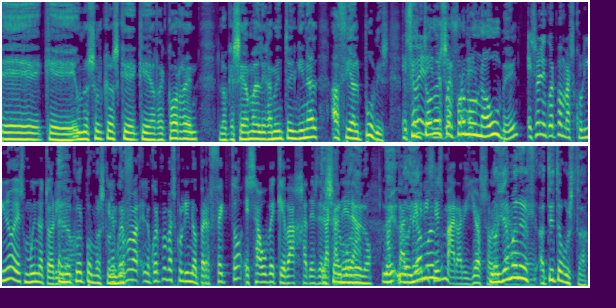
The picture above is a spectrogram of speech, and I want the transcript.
Eh, que unos surcos que, que recorren lo que se llama el ligamento inguinal hacia el pubis. En Eso fin, en todo el eso cuerpo- forma eh, una V. Eso en el cuerpo masculino es muy notorio. En el cuerpo masculino. En el cuerpo, en el cuerpo masculino perfecto, esa V que baja desde la es el cadera modelo. Le- hasta lo el llaman, es maravilloso. Lo llaman el, a ti te gusta.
